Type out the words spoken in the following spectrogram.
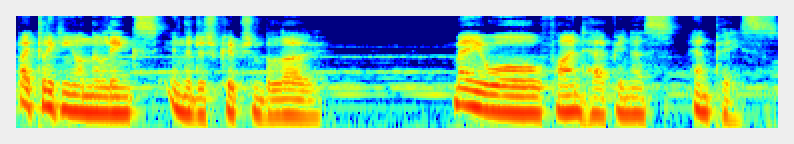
by clicking on the links in the description below. May you all find happiness and peace.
